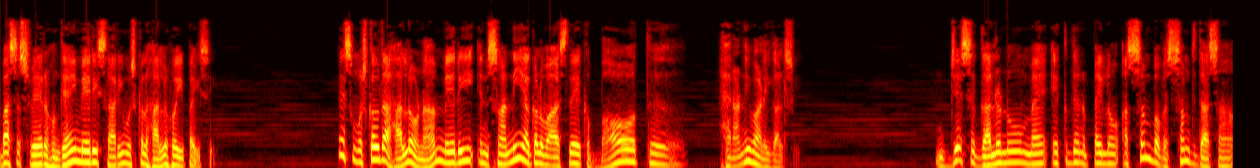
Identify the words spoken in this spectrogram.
ਬਸ ਸਵੇਰ ਹੁੰਦਿਆਂ ਹੀ ਮੇਰੀ ਸਾਰੀ ਮੁਸ਼ਕਲ ਹੱਲ ਹੋਈ ਪਈ ਸੀ। ਇਸ ਮੁਸ਼ਕਲ ਦਾ ਹੱਲ ਹੋਣਾ ਮੇਰੀ ਇਨਸਾਨੀ ਅਕਲ ਵਾਸਤੇ ਇੱਕ ਬਹੁਤ ਹੈਰਾਨੀ ਵਾਲੀ ਗੱਲ ਸੀ। ਜਿਸ ਗੱਲ ਨੂੰ ਮੈਂ ਇੱਕ ਦਿਨ ਪਹਿਲਾਂ ਅਸੰਭਵ ਸਮਝਦਾ ਸਾਂ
